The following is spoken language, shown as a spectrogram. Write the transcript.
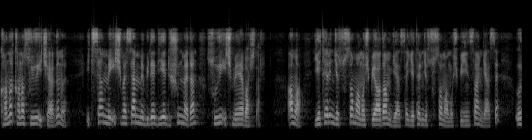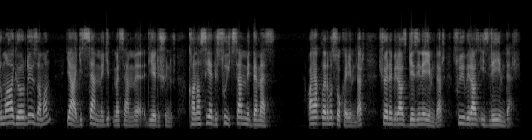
kana kana suyu içer değil mi? İçsem mi içmesem mi bile diye düşünmeden suyu içmeye başlar. Ama yeterince susamamış bir adam gelse, yeterince susamamış bir insan gelse, ırmağı gördüğü zaman ya gitsem mi gitmesem mi diye düşünür. Kanasıya bir su içsem mi demez. Ayaklarımı sokayım der. Şöyle biraz gezineyim der. Suyu biraz izleyeyim der.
